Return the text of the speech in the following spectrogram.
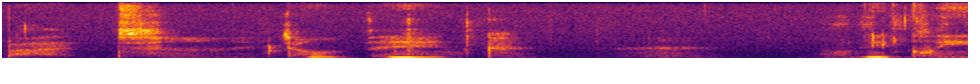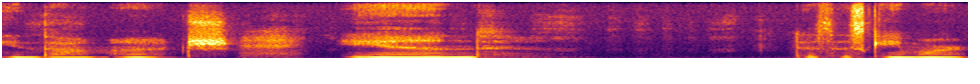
But I don't think need clean that much. And does this game work?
